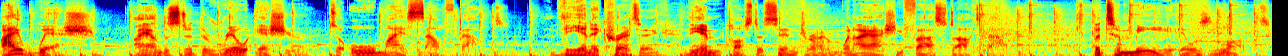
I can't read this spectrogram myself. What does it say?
I wish I understood the real issue to all my self doubt. The inner critic, the imposter syndrome when I actually first started out. But to me, it was locked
